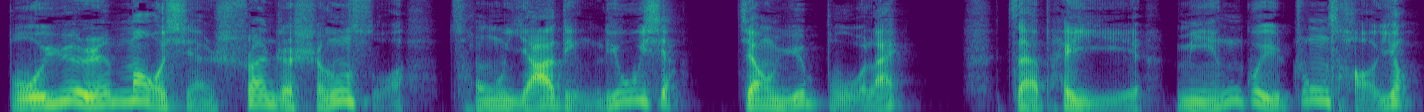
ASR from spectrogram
捕鱼人冒险拴着绳索从崖顶溜下，将鱼捕来，再配以名贵中草药，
